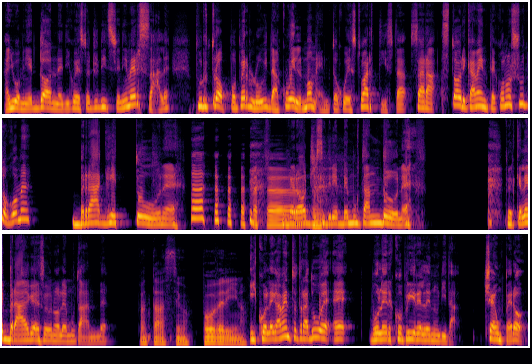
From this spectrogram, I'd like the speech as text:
agli uomini e donne di questo giudizio universale. Purtroppo per lui, da quel momento, questo artista sarà storicamente conosciuto come braghettone. per oggi si direbbe mutandone. Perché le braghe sono le mutande. Fantastico, poverino. Il collegamento tra due è voler coprire le nudità. C'è un però.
